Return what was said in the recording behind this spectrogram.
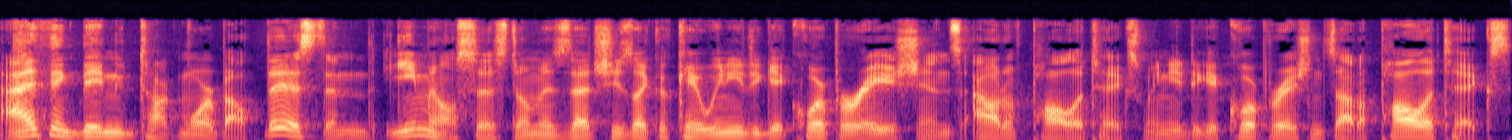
i think they need to talk more about this than the email system is that she's like okay we need to get corporations out of politics. We need to get corporations out of politics.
